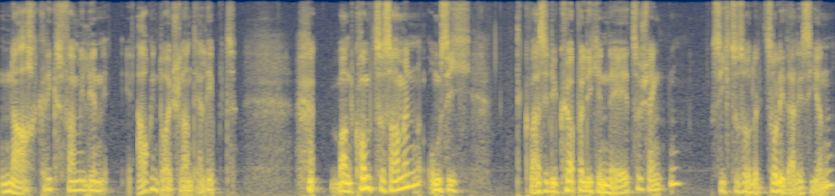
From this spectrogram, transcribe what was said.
Nachkriegsfamilien auch in Deutschland erlebt. Man kommt zusammen, um sich quasi die körperliche Nähe zu schenken, sich zu solidarisieren,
